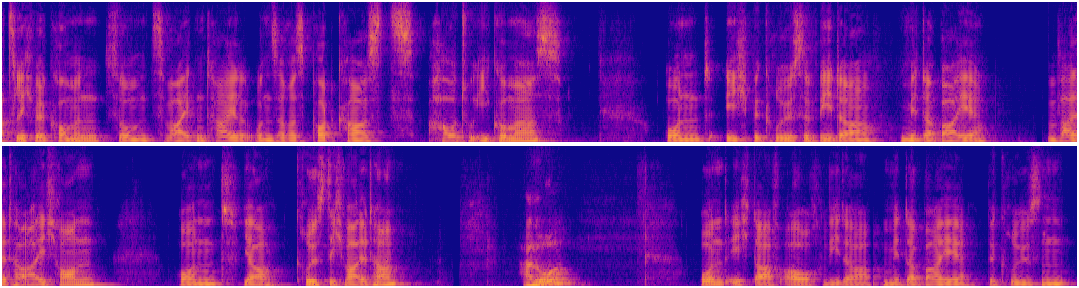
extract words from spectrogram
Herzlich willkommen zum zweiten Teil unseres Podcasts How to E-Commerce. Und ich begrüße wieder mit dabei Walter Eichhorn. Und ja, grüß dich, Walter. Hallo. Und ich darf auch wieder mit dabei begrüßen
